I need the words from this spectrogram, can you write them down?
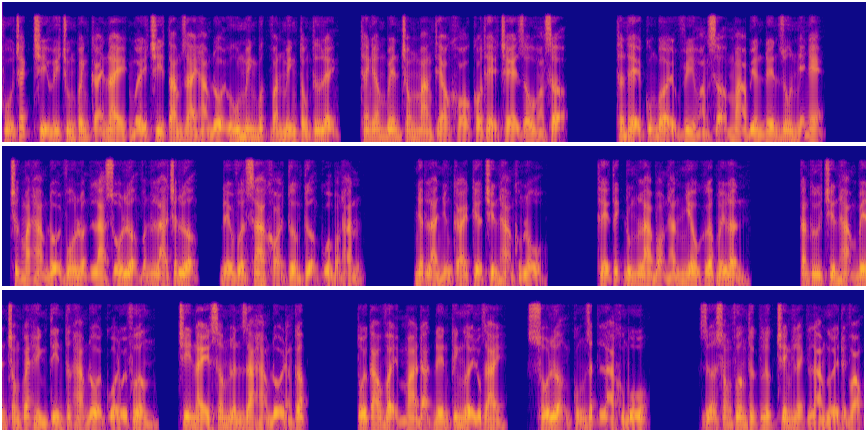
Phụ trách chỉ huy chung quanh cái này mấy chi tam giai hạm đội u minh bức văn minh tổng tư lệnh, thanh âm bên trong mang theo khó có thể che giấu hoảng sợ. Thân thể cũng bởi vì hoảng sợ mà biến đến run nhẹ nhẹ. Trước mắt hạm đội vô luận là số lượng vẫn là chất lượng, đều vượt xa khỏi tưởng tượng của bọn hắn. Nhất là những cái kia chiến hạm khổng lồ. Thể tích đúng là bọn hắn nhiều gấp mấy lần căn cứ chiến hạm bên trong quét hình tin tức hạm đội của đối phương, chi này xâm lấn giả hạm đội đẳng cấp. Tối cao vậy mà đạt đến kinh người lục giai, số lượng cũng rất là khủng bố. Giữa song phương thực lực chênh lệch làm người tuyệt vọng.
